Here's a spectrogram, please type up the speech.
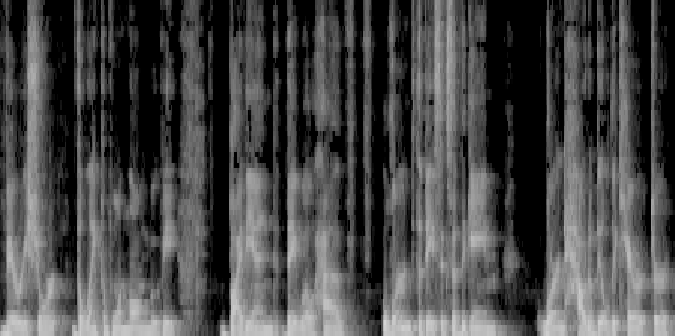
very short the length of one long movie. By the end they will have learned the basics of the game learned how to build a character,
